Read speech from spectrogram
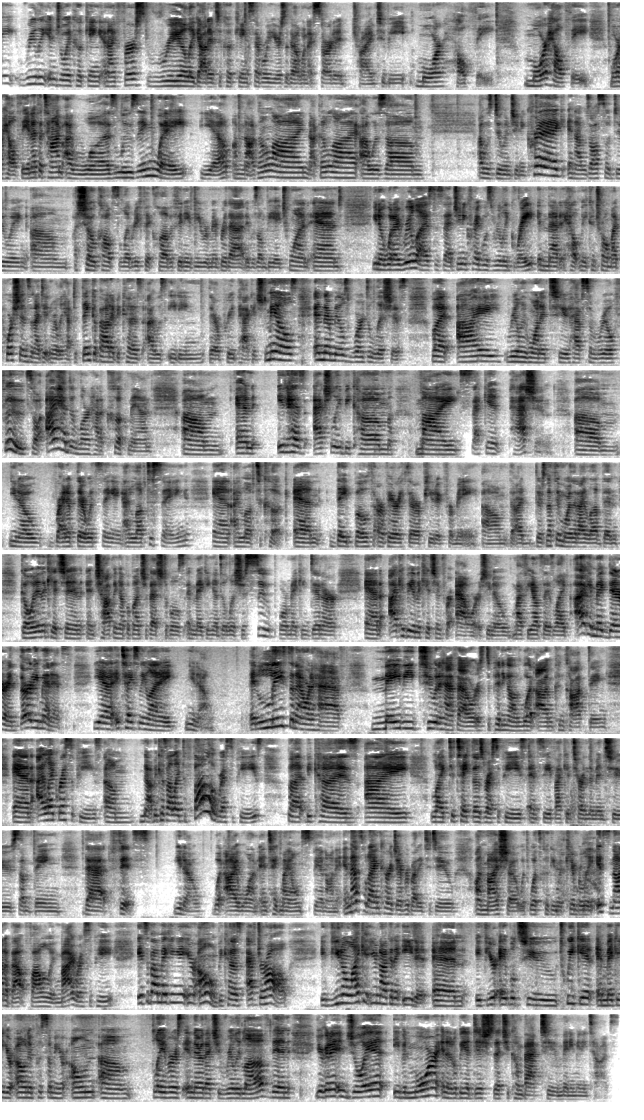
I really enjoy cooking, and I first really got into cooking several years ago when I started trying to be more healthy. More healthy, more healthy. And at the time, I was losing weight. Yeah, I'm not gonna lie, not gonna lie. I was, um, I was doing Jenny Craig and I was also doing um, a show called Celebrity Fit Club, if any of you remember that. It was on VH1. And, you know, what I realized is that Jenny Craig was really great in that it helped me control my portions and I didn't really have to think about it because I was eating their prepackaged meals and their meals were delicious. But I really wanted to have some real food, so I had to learn how to cook, man. Um, and it has actually become my second passion. Um, you know, right up there with singing. I love to sing and I love to cook, and they both are very therapeutic for me. Um, I, there's nothing more that I love than going in the kitchen and chopping up a bunch of vegetables and making a delicious soup or making dinner. And I could be in the kitchen for hours. You know, my fiance is like, I can make dinner in 30 minutes. Yeah, it takes me like, you know, at least an hour and a half maybe two and a half hours depending on what I'm concocting. And I like recipes, um, not because I like to follow recipes, but because I like to take those recipes and see if I can turn them into something that fits you know what I want and take my own spin on it. And that's what I encourage everybody to do on my show with What's Cooking with Kimberley. It's not about following my recipe. It's about making it your own because after all, if you don't like it, you're not going to eat it. And if you're able to tweak it and make it your own and put some of your own um, flavors in there that you really love, then you're going to enjoy it even more and it'll be a dish that you come back to many, many times.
